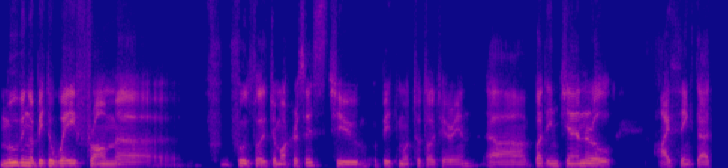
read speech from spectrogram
moving a bit away from uh, full-fledged democracies to a bit more totalitarian. Uh, but in general, I think that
